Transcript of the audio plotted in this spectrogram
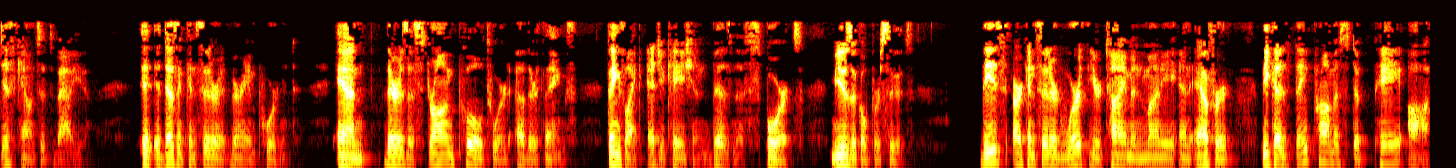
discounts its value. It, it doesn't consider it very important. And there is a strong pull toward other things. Things like education, business, sports, musical pursuits. These are considered worth your time and money and effort because they promise to pay off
